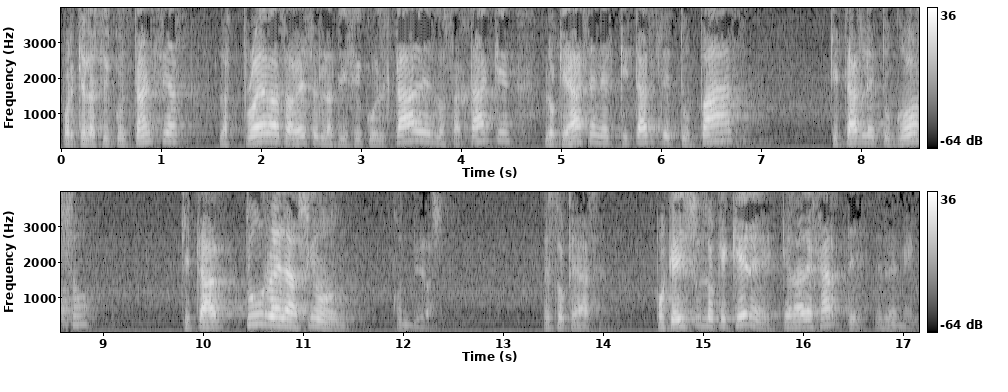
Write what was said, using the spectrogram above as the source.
Porque las circunstancias, las pruebas, a veces las dificultades, los ataques, lo que hacen es quitarte tu paz, quitarle tu gozo, quitar tu relación con Dios. Es lo que hacen. Porque eso es lo que quiere, quiere alejarte el enemigo.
